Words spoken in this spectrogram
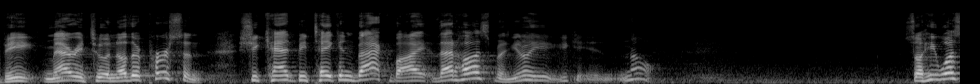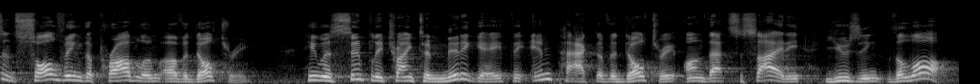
be married to another person. She can't be taken back by that husband. You know, you, you can, no. So he wasn't solving the problem of adultery. He was simply trying to mitigate the impact of adultery on that society using the law.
